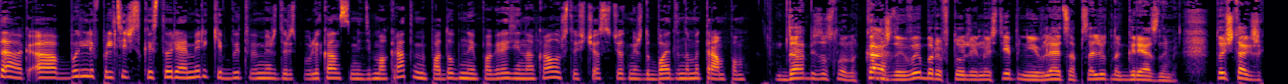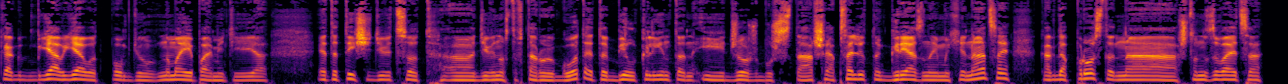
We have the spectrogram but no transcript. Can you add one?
Так, а были ли в политической истории Америки битвы между республиканцами и демократами, подобные по грязи и накалу, что сейчас идет между Байденом и Трампом? Да, безусловно. Каждые да. выборы в той или иной степени являются абсолютно грязными. Точно так же, как я, я вот помню, на моей памяти, я, это 1992 год, это Билл Клинтон и Джордж Буш старший, абсолютно грязные махинации, когда просто на, что называется,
